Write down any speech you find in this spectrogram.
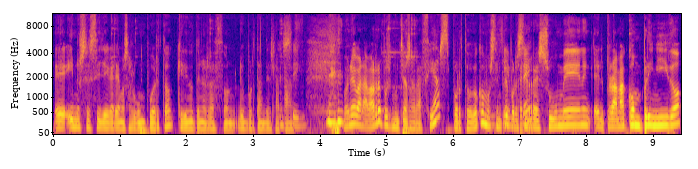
eh, y no sé si llegaremos a algún puerto queriendo tener razón. Lo importante es la paz. Bueno, Eva Navarro, pues muchas gracias por todo, como siempre, por ese resumen, el programa comprimido.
